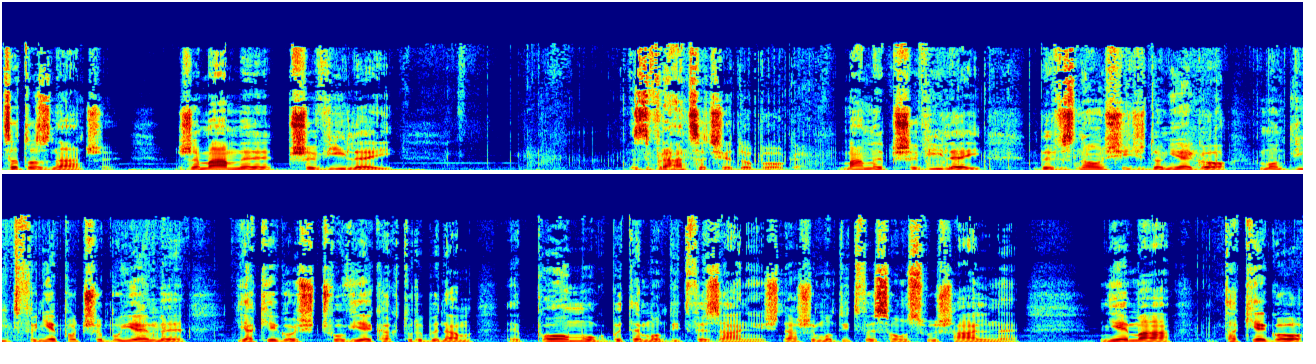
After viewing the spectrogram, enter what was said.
Co to znaczy? że mamy przywilej zwracać się do Boga. Mamy przywilej, by wznosić do Niego modlitwy. Nie potrzebujemy jakiegoś człowieka, który by nam e, pomógł, by te modlitwy zanieść. Nasze modlitwy są słyszalne. Nie ma takiego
